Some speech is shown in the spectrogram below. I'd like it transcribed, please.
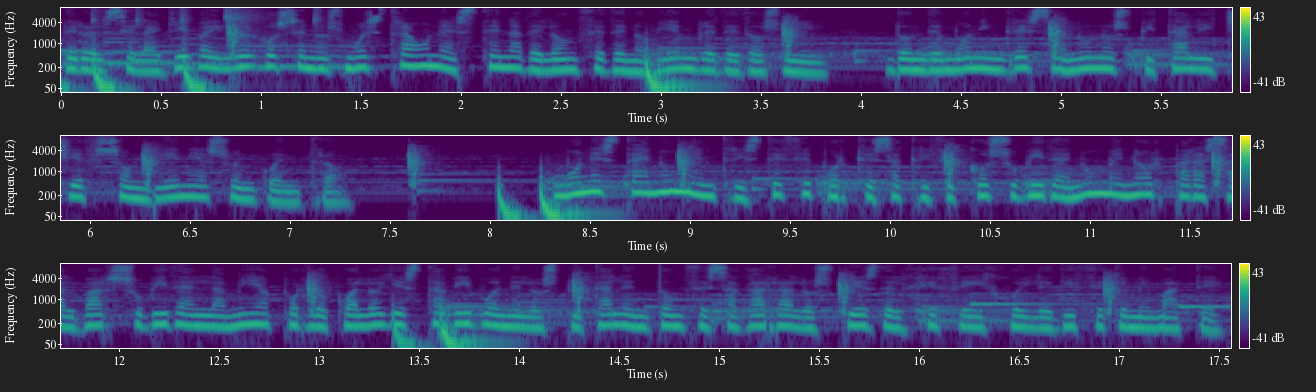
pero él se la lleva y luego se nos muestra una escena del 11 de noviembre de 2000, donde Mon ingresa en un hospital y Son viene a su encuentro. Mon está en un entristece porque sacrificó su vida en un menor para salvar su vida en la mía por lo cual hoy está vivo en el hospital entonces agarra los pies del jefe hijo y le dice que me mate,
